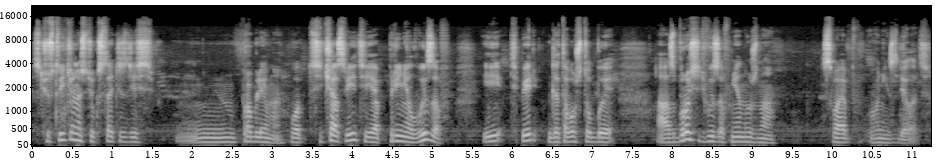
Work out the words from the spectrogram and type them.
С чувствительностью, кстати, здесь проблемы. Вот сейчас, видите, я принял вызов, и теперь для того, чтобы а, сбросить вызов, мне нужно свайп вниз сделать.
